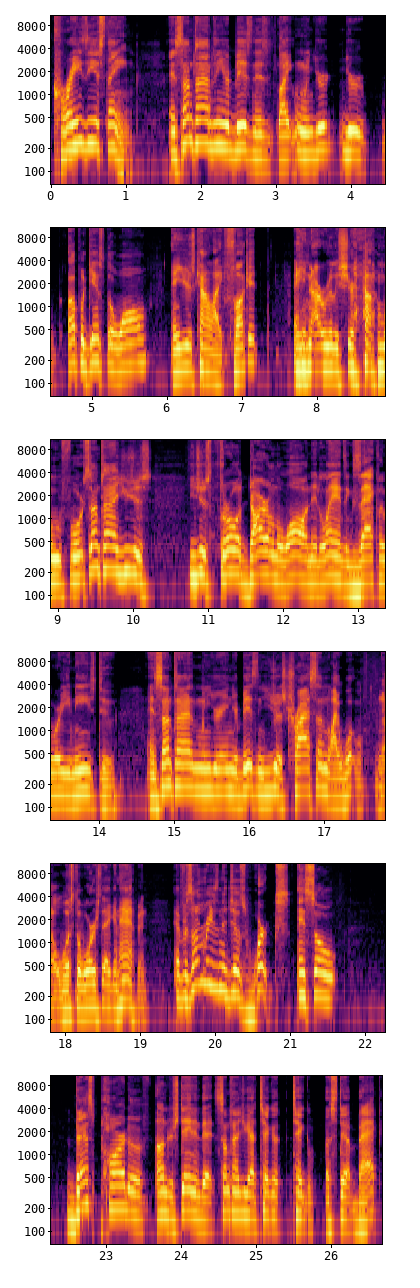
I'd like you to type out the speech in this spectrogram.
Craziest thing. And sometimes in your business, like when you're you're up against the wall and you're just kind of like fuck it, and you're not really sure how to move forward. Sometimes you just you just throw a dart on the wall and it lands exactly where you needs to. And sometimes when you're in your business, you just try something like what you know, what's the worst that can happen? And for some reason it just works. And so that's part of understanding that sometimes you got to take a take a step back,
